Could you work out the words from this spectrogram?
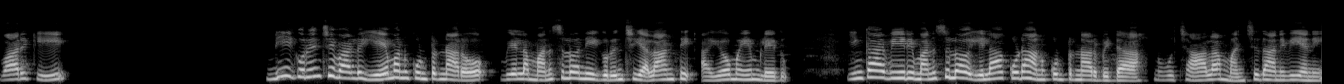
వారికి నీ గురించి వాళ్ళు ఏమనుకుంటున్నారో వీళ్ళ మనసులో నీ గురించి ఎలాంటి అయోమయం లేదు. ఇంకా వీరి మనసులో ఇలా కూడా అనుకుంటున్నారు బిడ్డ నువ్వు చాలా మంచిదానివి అని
